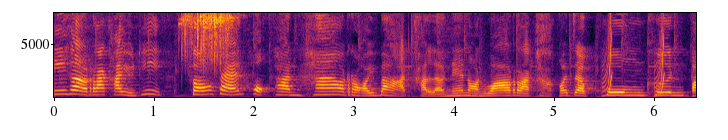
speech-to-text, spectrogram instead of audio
นี้ค่ะ ราคาอยู่ที่ 26,500 บาทค่ะ แล้วแน่นอนว่าราคาก็จะพุ่งขึ้นไป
